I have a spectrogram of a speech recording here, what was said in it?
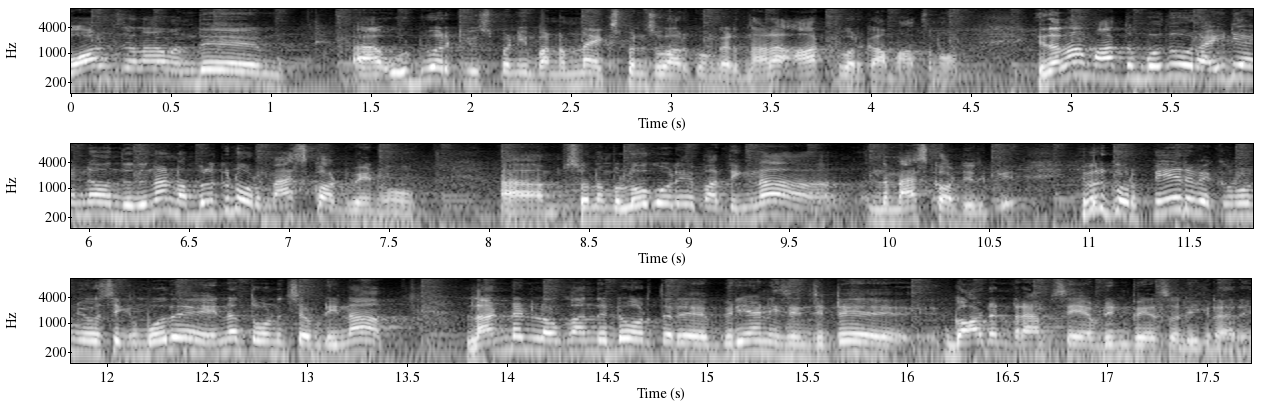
வால்ஸ் எல்லாம் வந்து வுட் ஒர்க் யூஸ் பண்ணி பண்ணோம்னா எக்ஸ்பென்சிவாக இருக்குங்கிறதுனால ஆர்ட் ஒர்க்காக மாற்றணும் இதெல்லாம் மாற்றும் போது ஒரு ஐடியா என்ன வந்ததுன்னா நம்மளுக்குன்னு ஒரு மேஸ்காட் வேணும். ஸோ நம்ம லோகோலேயே பார்த்தீங்கன்னா இந்த மேஸ்காட் இருக்குது இவருக்கு ஒரு பேர் வைக்கணும்னு யோசிக்கும் போது என்ன தோணுச்சு அப்படின்னா லண்டனில் உட்காந்துட்டு ஒருத்தர் பிரியாணி செஞ்சுட்டு கார்டன் ராம்சே அப்படின்னு பேர் சொல்லிக்கிறாரு.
